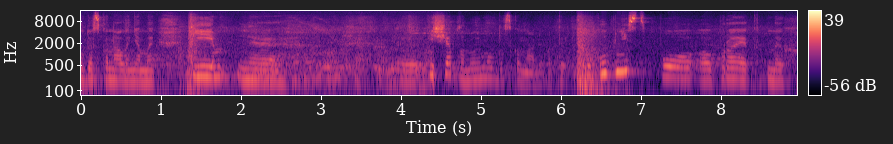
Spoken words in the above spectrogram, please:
удосконаленнями і, е, і ще плануємо вдосконалювати. Окупність по е, проектних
